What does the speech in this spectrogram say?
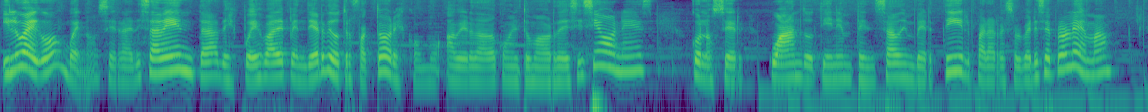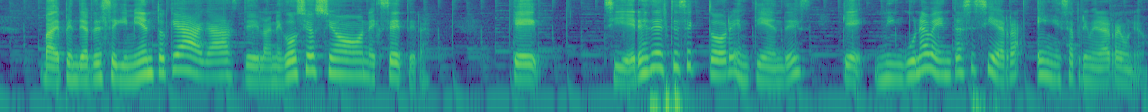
Y luego, bueno, cerrar esa venta después va a depender de otros factores, como haber dado con el tomador de decisiones, conocer cuándo tienen pensado invertir para resolver ese problema, va a depender del seguimiento que hagas, de la negociación, etc. Que si eres de este sector, entiendes que ninguna venta se cierra en esa primera reunión.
